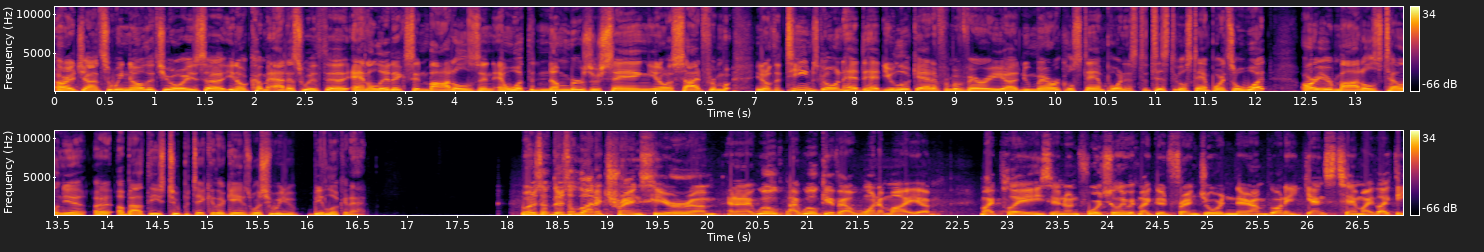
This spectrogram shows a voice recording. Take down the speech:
All right, John. So we know that you always, uh, you know, come at us with uh, analytics and models and, and what the numbers are saying. You know, aside from you know the teams going head to head, you look at it from a very uh, numerical standpoint and statistical standpoint. So, what are your models telling you uh, about these two particular games? What should we be looking at? Well, there's a, there's a lot of trends here, um, and I will I will give out one of my. Um, my plays. And unfortunately, with my good friend Jordan there, I'm going against him. I like the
